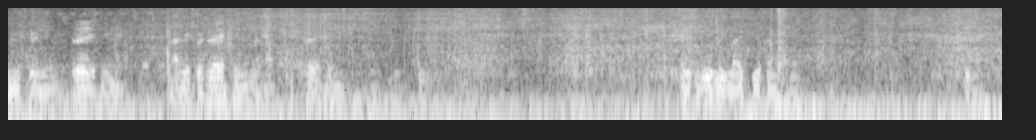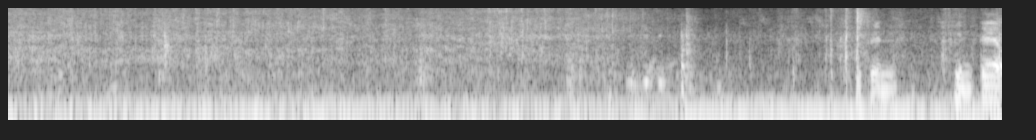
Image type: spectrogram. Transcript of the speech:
อันนี้เป็นแร่หิน อันนี้เป็นแร่หินนะครับแร่หินเฮ้ยดูลีไลท์เกียร์ขนาดนี้เป็นหินแก้ว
